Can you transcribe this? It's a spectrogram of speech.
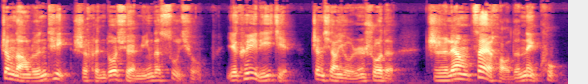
政党轮替是很多选民的诉求。也可以理解，正像有人说的，质量再好的内裤，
